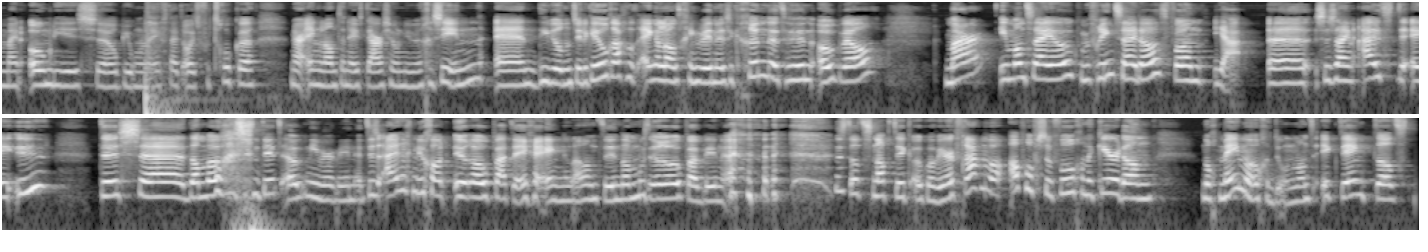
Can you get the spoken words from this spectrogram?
mijn oom die is op jonge leeftijd ooit vertrokken naar Engeland en heeft daar zo nu een gezin. En die wilde natuurlijk heel graag dat Engeland ging winnen. Dus ik gunde het hun ook wel. Maar iemand zei ook, mijn vriend zei dat, van ja, ze zijn uit de EU. Dus uh, dan mogen ze dit ook niet meer winnen. Het is eigenlijk nu gewoon Europa tegen Engeland. En dan moet Europa winnen. dus dat snapte ik ook wel weer. Ik vraag me wel af of ze volgende keer dan nog mee mogen doen. Want ik denk dat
